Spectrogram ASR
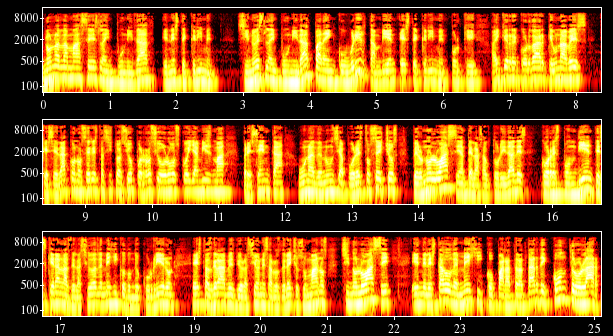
no nada más es la impunidad en este crimen, sino es la impunidad para encubrir también este crimen, porque hay que recordar que una vez que se da a conocer esta situación, pues Rocío Orozco ella misma presenta una denuncia por estos hechos, pero no lo hace ante las autoridades correspondientes, que eran las de la Ciudad de México, donde ocurrieron estas graves violaciones a los derechos humanos, sino lo hace en el Estado de México para tratar de controlar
